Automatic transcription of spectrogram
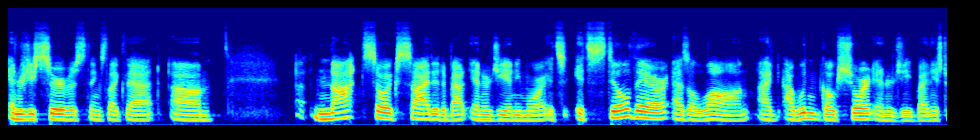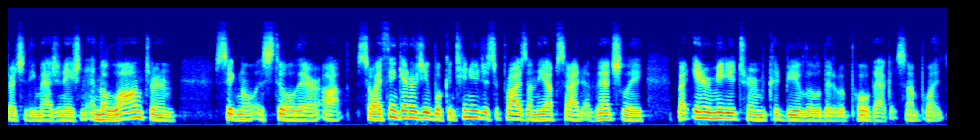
energy service, things like that. Um, Not so excited about energy anymore. It's it's still there as a long. I wouldn't go short energy by any stretch of the imagination, and the long-term signal is still there up. So I think energy will continue to surprise on the upside eventually, but intermediate term could be a little bit of a pullback at some point.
